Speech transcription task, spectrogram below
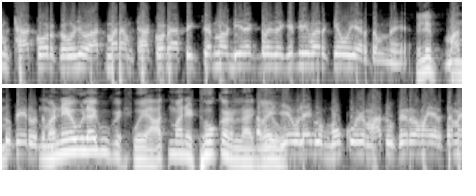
આત્મારામ ઠાકોર કહું છું આત્મારામ ઠાકોર આ પિક્ચર નો ડિરેક્ટર છે કેટલી વાર કેવું યાર તમને? એટલે માથું તમે. મને એવું લાગ્યું કે કોઈ આત્માને ઠોકર લાગી હવે એવું. લાગ્યું મૂકું છું માથું ફેરવામાં યાર તમે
